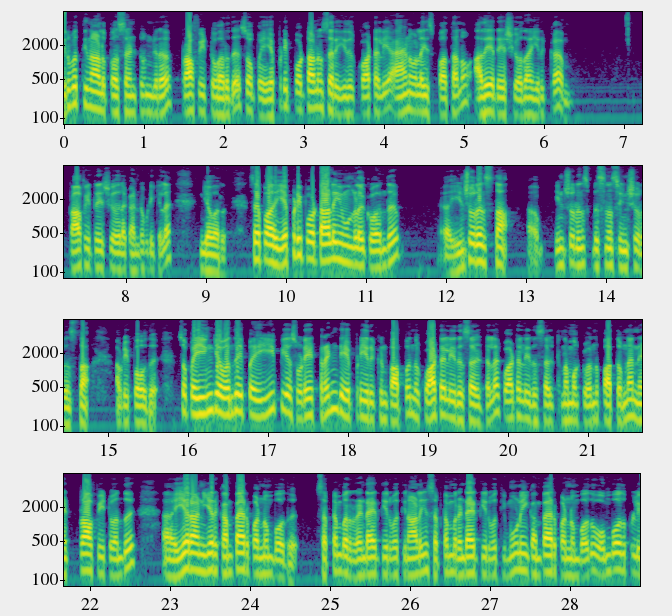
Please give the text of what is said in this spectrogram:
இருபத்தி நாலு பர்சன்ட்டுங்கிற ப்ராஃபிட் வருது. ஸோ இப்போ எப்படி போட்டாலும் சரி இது குவார்ட்டர்லி ஆனுவலைஸ் பார்த்தாலும் அதே ரேஷியோ தான் இருக்கா? ப்ராஃபிட் ரேஷியோ இதில் கண்டுபிடிக்கல இங்கே வருது. ஸோ இப்போ எப்படி போட்டாலும் இவங்களுக்கு வந்து இன்சூரன்ஸ் தான். இன்சூரன்ஸ் பிஸ்னஸ் இன்சூரன்ஸ் தான் அப்படி போகுது. ஸோ இப்போ இங்கே வந்து இப்போ இபிஎஸ் உடைய ட்ரெண்ட் எப்படி இருக்குன்னு பார்ப்போம். இந்த குவார்ட்டர்லி ரிசல்ட்டில் குவார்ட்டர்லி ரிசல்ட் நமக்கு வந்து பார்த்தோம்னா நெட் ப்ராஃபிட் வந்து இயர் ஆன் இயர் கம்பேர் பண்ணும்போது செப்டம்பர் ரெண்டாயிரத்தி இருபத்தி நாலையும் செப்டம்பர் ரெண்டாயிரத்தி இருபத்தி மூணையும் கம்பேர் பண்ணும்போது ஒம்பது புள்ளி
